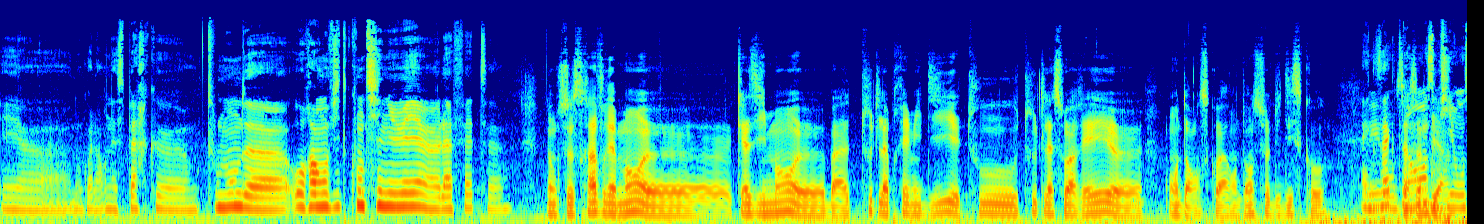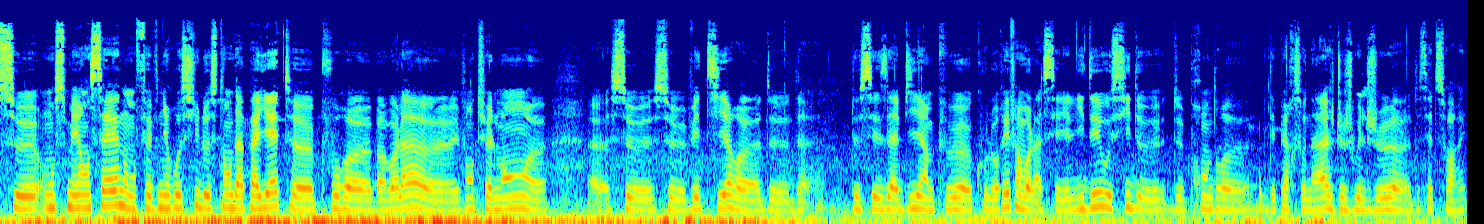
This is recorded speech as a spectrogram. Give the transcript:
Et euh, donc voilà, on espère que tout le monde euh, aura envie de continuer euh, la fête. Donc ce sera vraiment quasiment bah, toute l'après-midi et tout, toute la soirée, on danse quoi, on danse sur du disco. On danse, puis on se, on se met en scène, on fait venir aussi le stand à paillettes pour ben voilà, éventuellement se, se, vêtir de, de, de, ces habits un peu colorés. Enfin voilà, c'est l'idée aussi de, de prendre des personnages, de jouer le jeu de cette soirée.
